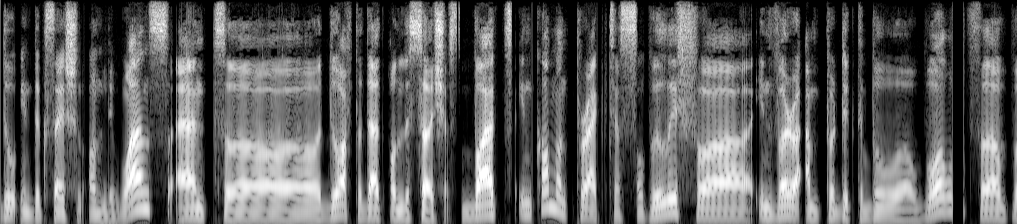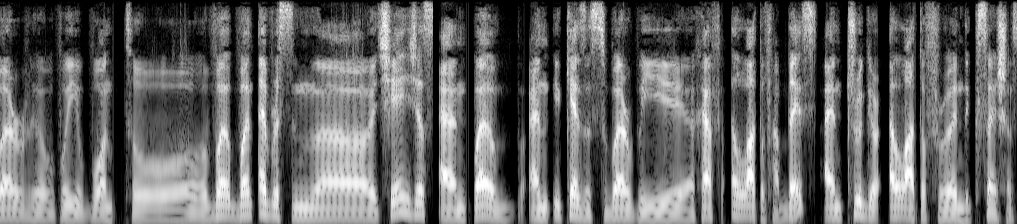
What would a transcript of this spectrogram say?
do indexation only once and uh, do after that only searches. But in common practice, we live uh, in very unpredictable world uh, where we want to, where, when everything uh, changes and well, and in cases where we have a lot of updates and trigger a lot of reindexations.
